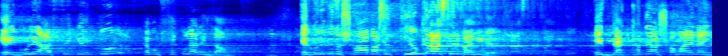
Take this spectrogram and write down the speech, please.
এইগুলি আসছে কিন্তু এবং সেকুলারিজম এগুলি কিন্তু সব আসে থিওক্রাসির বাহিরে। এই ব্যাখ্যা দেওয়ার সময় নাই।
